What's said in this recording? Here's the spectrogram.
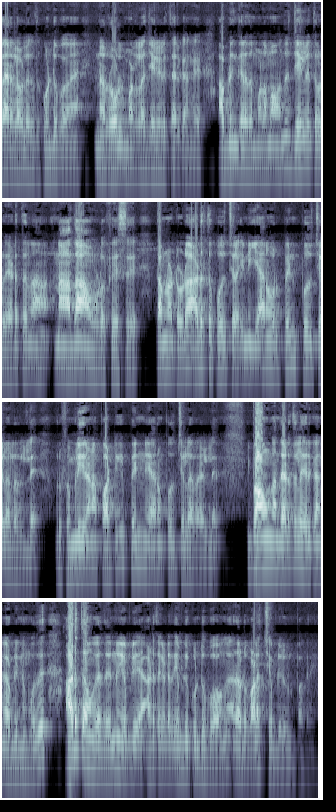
வேறு லெவலுக்கு இது கொண்டு போவேன். இன்னும் ரோல் மாடலாக ஜெயலலிதா இருக்காங்க அப்படிங்கிறது மூலமாக வந்து ஜெயலலிதாவோட இடத்த நான் நான் தான் அவங்களோட ஃபேஸு தமிழ்நாட்டோட அடுத்த பொதுச்செயலர் இன்னைக்கு யாரும் ஒரு பெண் பொதுச்செயலாளர் இல்லை. ஒரு ஃபெமிலியரான பார்ட்டிக்கு பெண் யாரும் பொதுச்செயலாளர் இல்லை. இப்போ அவங்க அந்த இடத்துல இருக்காங்க அப்படின்னும் போது அடுத்து அவங்க அது இன்னும் எப்படி அடுத்த கட்டத்தை எப்படி கொண்டு போவாங்க அதோட வளர்ச்சி எப்படி இருக்குன்னு பார்க்குறேன்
